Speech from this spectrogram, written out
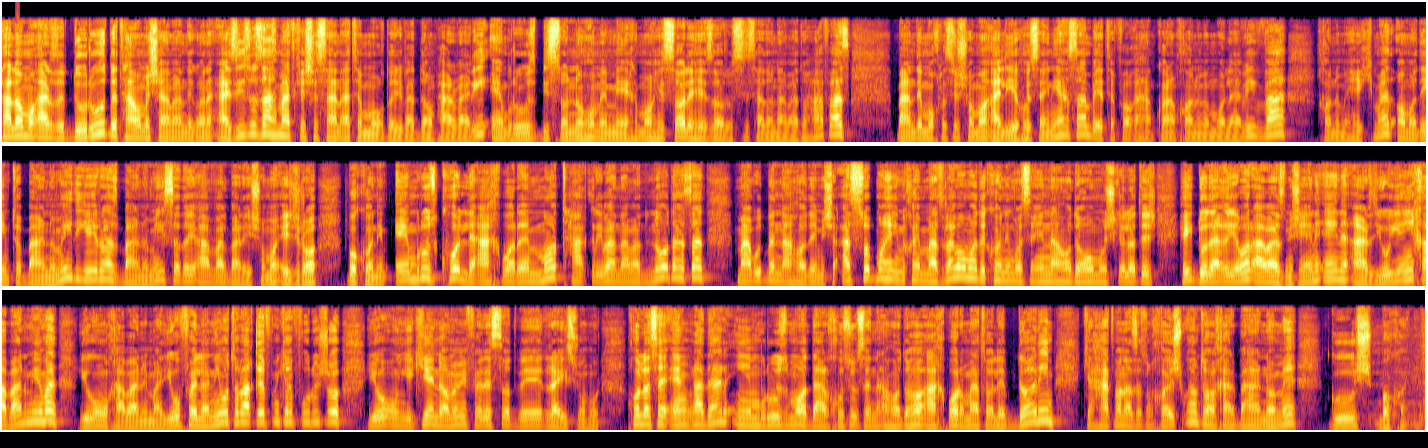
سلام و عرض درود به تمام شنوندگان عزیز و زحمتکش صنعت مرغداری و دامپروری. امروز 29 مهر ماه سال 1397 است. بنده مخلص شما علی حسینی هستم. به اتفاق همکارم خانم مولوی و خانم حکمت آماده ایم تا برنامه دیگه ای رو از برنامه صدای اول برای شما اجرا بکنیم. امروز کل اخبار ما تقریبا 99 درصد مربوط به نهاده میشه. از صبح ما هی می‌خوایم مطلب آماده کنیم واسه این نهاده ها و مشکلاتش هی دو دقیقه بار عوض میشه. یعنی عین ارزی. و این خبر میومد یا اون خبر میومد. یا فلانی متوقف می‌کرد فروش رو یا اون یکی نامه میفرستاد به رئیس جمهور. خلاصه انقدر امروز ما در خصوص نهاده ها اخبار و مطالب داریم که حتما ازتون خواهش می‌کنم تا آخر برنامه گوش بکنیم.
